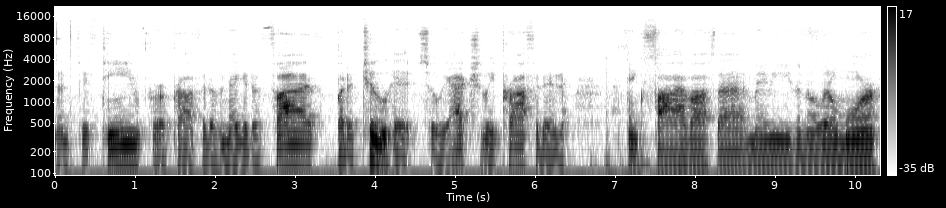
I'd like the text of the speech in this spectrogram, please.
then 15 for a profit of negative 5 but a 2 hit so we actually profited I think 5 off that maybe even a little more.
